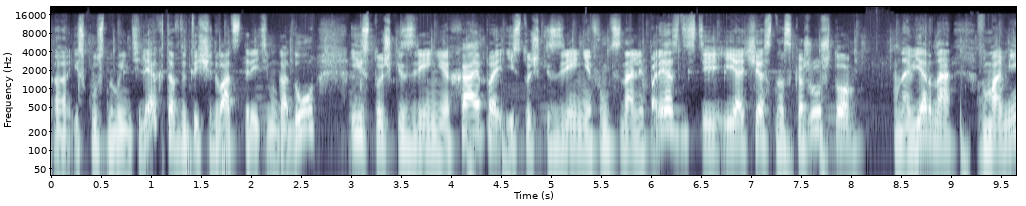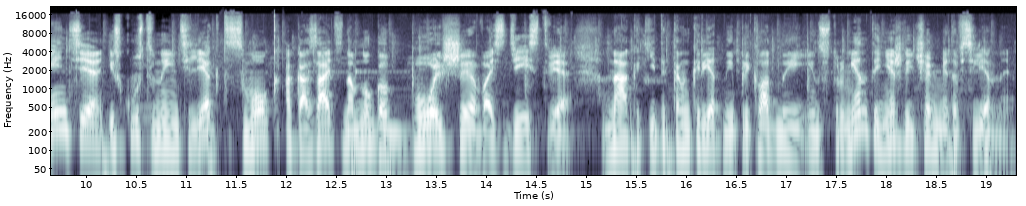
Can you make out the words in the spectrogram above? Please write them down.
э, искусственного интеллекта в 2023 году и с точки зрения хайпа, и с точки зрения функциональной полезности. И я честно скажу, что Наверное, в моменте искусственный интеллект смог оказать намного большее воздействие на какие-то конкретные прикладные инструменты, нежели чем метавселенная.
